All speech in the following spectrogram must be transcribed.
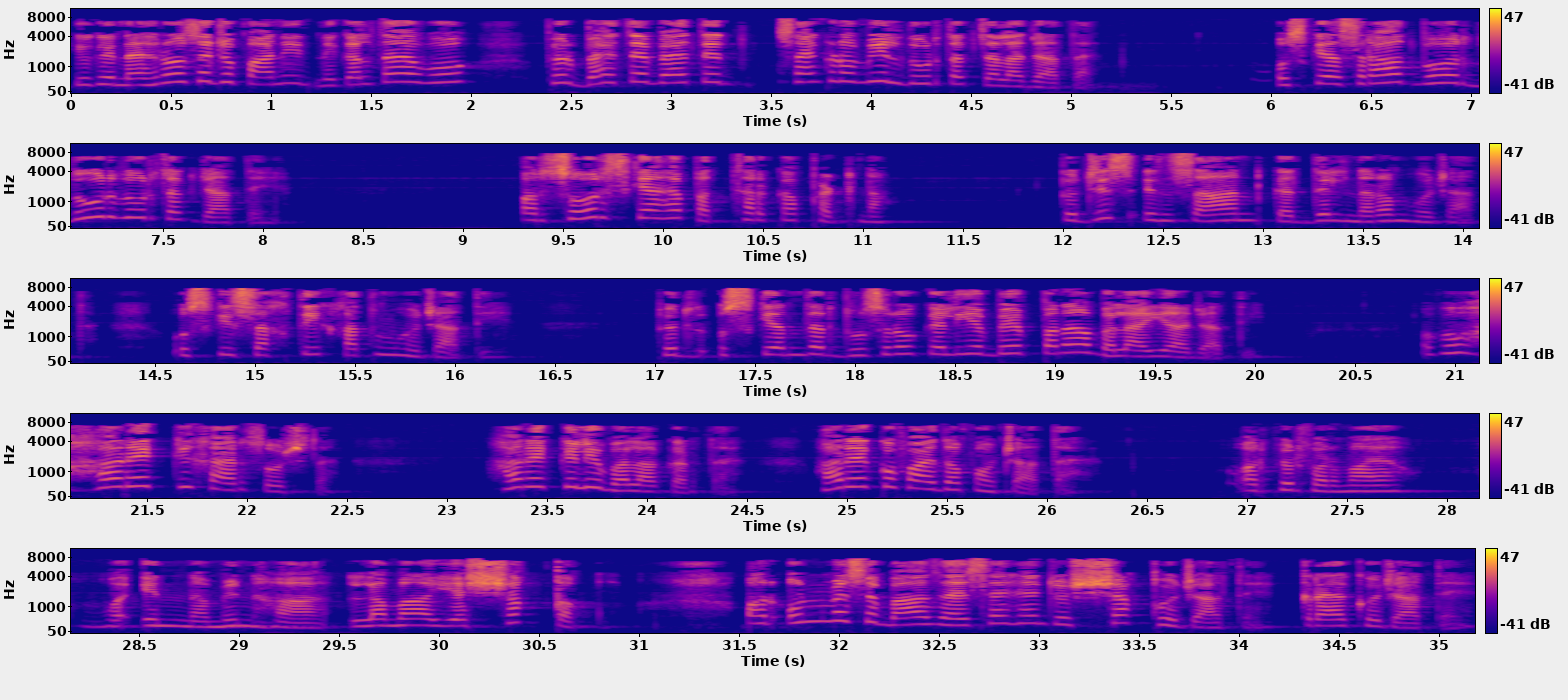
کیونکہ نہروں سے جو پانی نکلتا ہے، وہ پھر بہتے بہتے سینکڑوں میل دور تک چلا جاتا ہے۔ اس کے اثرات بہت دور دور تک جاتے ہیں۔ اور سورس کیا ہے پتھر کا پھٹنا۔ تو جس انسان کا دل نرم ہو جاتا ہے، اس کی سختی ختم ہو جاتی ہے۔ پھر اس کے اندر دوسروں کے لیے بے پناہ بھلائی آ جاتی۔ وہ ہر ایک کی خیر سوچتا ہے، ہر ایک کے لیے بھلا کرتا ہے، ہر ایک کو فائدہ پہنچاتا ہے۔ اور پھر فرمایا وہ ان منہا لما یا شک اور ان میں سے بعض ایسے ہیں جو شک ہو جاتے ہیں، کریک ہو جاتے ہیں۔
